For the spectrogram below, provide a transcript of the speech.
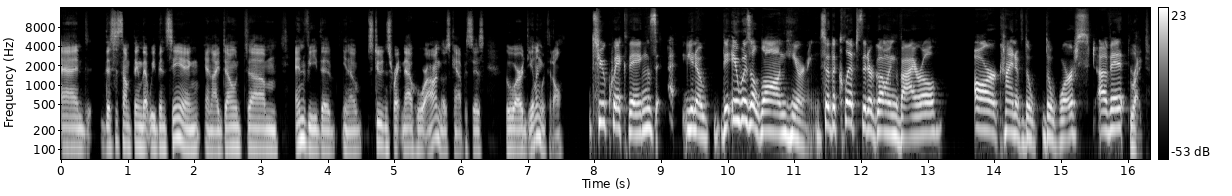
And this is something that we've been seeing and i don't um, envy the you know students right now who are on those campuses who are dealing with it all. Two quick things. You know it was a long hearing. So the clips that are going viral are kind of the the worst of it. Right.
